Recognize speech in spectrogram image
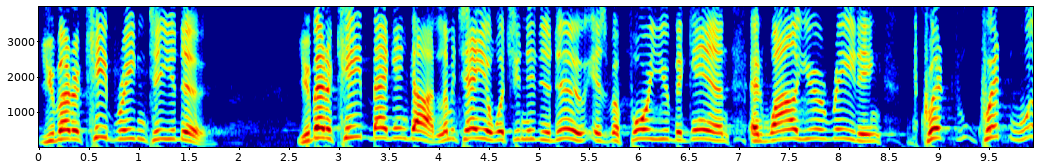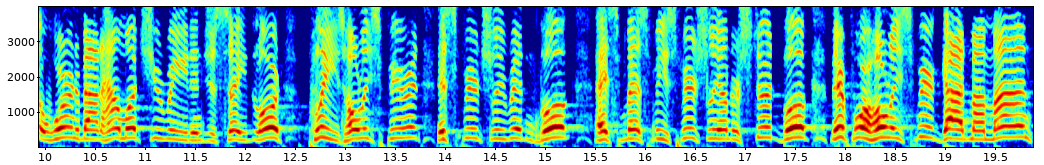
you better keep reading till you do. You better keep begging God. Let me tell you what you need to do is before you begin and while you're reading, quit quit worrying about how much you read and just say, Lord, please, Holy Spirit, it's spiritually written book. It must be spiritually understood book. Therefore, Holy Spirit, guide my mind,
